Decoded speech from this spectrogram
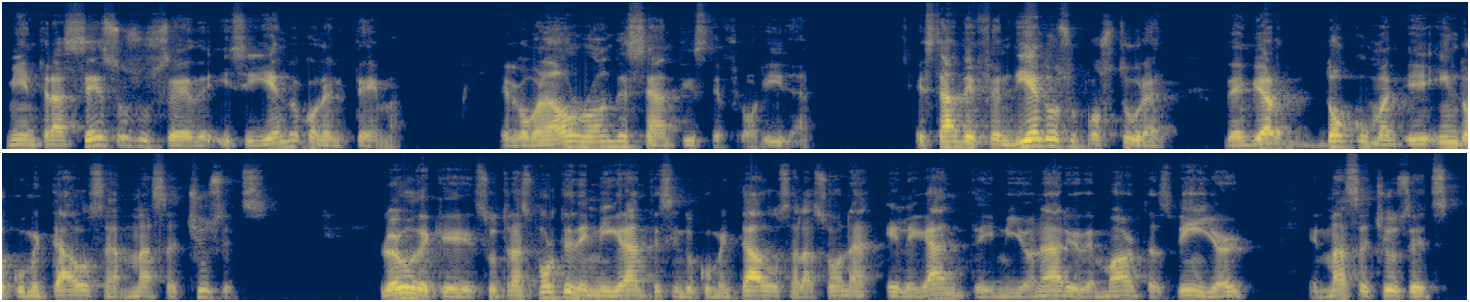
Mientras eso sucede y siguiendo con el tema, el gobernador Ron DeSantis de Florida está defendiendo su postura de enviar eh, indocumentados a Massachusetts, luego de que su transporte de inmigrantes indocumentados a la zona elegante y millonaria de Martha's Vineyard, en Massachusetts,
